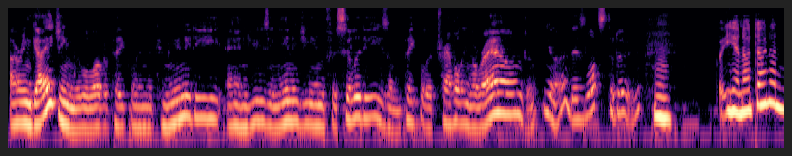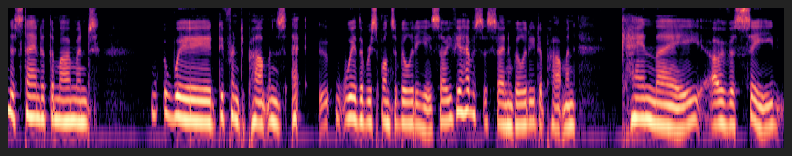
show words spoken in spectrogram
are engaging with a lot of people in the community and using energy in facilities, and people are travelling around, and you know, there's lots to do. Mm. But, yeah, and I don't understand at the moment where different departments where the responsibility is. So if you have a sustainability department, can they oversee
